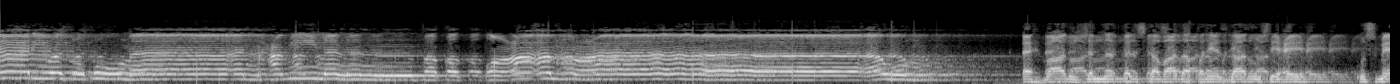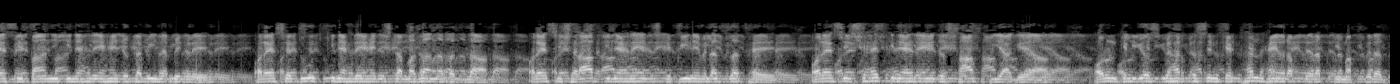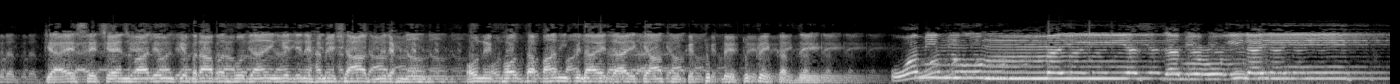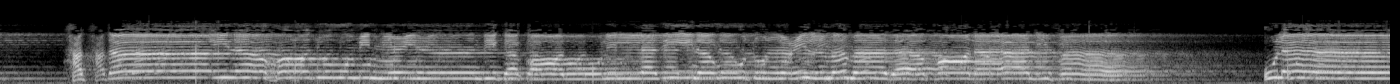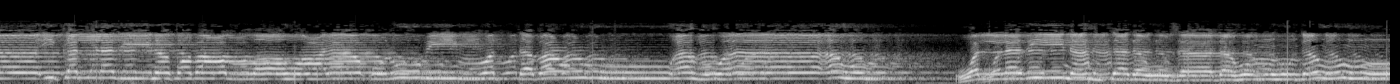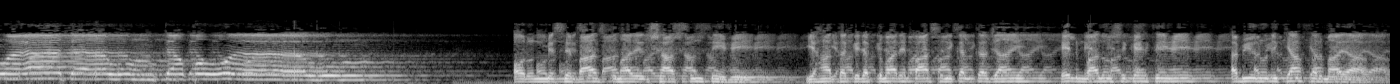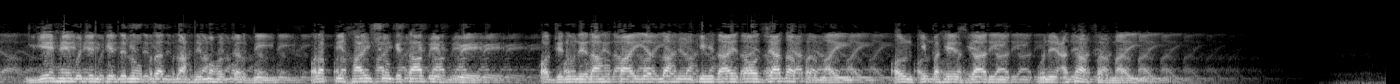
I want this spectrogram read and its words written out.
النار وسقوا ماء حميما فقطع أمعاءهم احوال جنت کا جس کا وعدہ پرہیزگاروں سے ہے، اس میں ایسی پانی کی نہریں ہیں جو کبھی نہ بگڑے، اور ایسے دودھ کی نہریں ہیں جس کا مزہ نہ بدلا، اور ایسی شراب کی نہریں ہیں جس کے پینے میں لذت ہے، اور ایسی شہد کی نہریں ہیں جو صاف کیا گیا، اور ان کے لیے اس میں ہر قسم کے پھل ہیں اور اپنے رب کی مغفرت۔ کیا ایسے چین والے ان کے برابر ہو جائیں گے جنہیں ہمیشہ آگ میں رہنا اور انہیں کھولتا پانی پلائے جائے کہ آنکھوں کے ٹکڑے ٹکڑے کر دے؟ ومنهم من يستمع إليك حتى إذا خرجوا من عندك قالوا للذين أوتوا العلم ماذا قال آلفا أولئك الذين طبع الله على قلوبهم واتبعوا أهواءهم والذين اهتدوا زادهم هدى وآتاهم تقواهم. اور ان میں سے بعض تمہارے ارشاد سنتے ہیں، یہاں تک کہ جب تمہارے پاس سے نکل کر جائیں، علم والوں سے کہتے ہیں، ابھی انہوں نے کیا فرمایا؟ یہ ہیں وہ جن کے دلوں پر اللہ نے مہر کر دی اور اپنی خواہشوں کے تابع ہوئے۔ اور جنہوں نے راہ پائی، اللہ نے ان کی ہدایت اور زیادہ فرمائی اور ان کی پرہیزگاری انہیں عطا فرمائی۔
